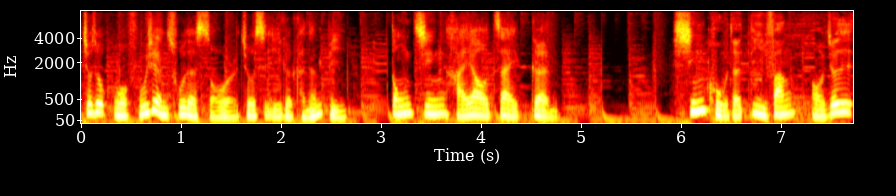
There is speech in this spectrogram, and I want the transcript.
就是我浮现出的首尔，就是一个可能比东京还要再更辛苦的地方哦。就是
